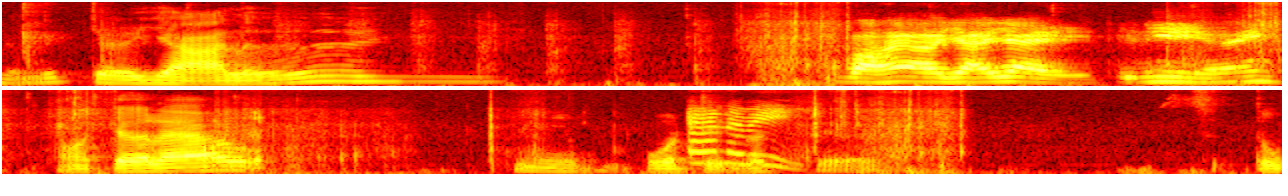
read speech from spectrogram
ยังไม่เจอยาเลยบอกให้เอายาใหญ่ที่นี่ไงอ๋อเจอแล้ว นี่ปวดติดแล้ว Enemy เจอศัตรู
